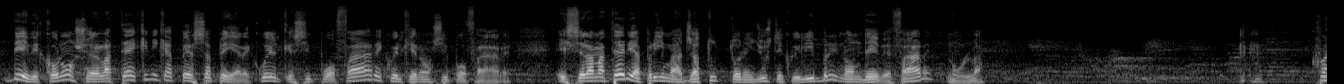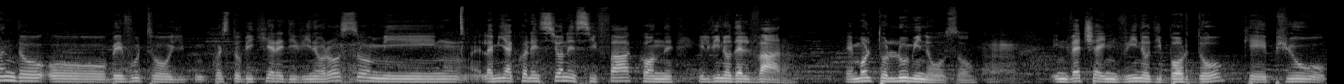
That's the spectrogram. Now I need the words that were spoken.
deve conoscere la tecnica per sapere quel che si può fare e quel che non si può fare. E se la materia prima ha già tutto nei giusti equilibri, non deve fare nulla. Quando ho bevuto questo bicchiere di vino rosso, mi, la mia connessione si fa con il vino del VAR è molto luminoso, invece in vino di Bordeaux che è più uh,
